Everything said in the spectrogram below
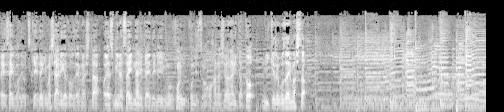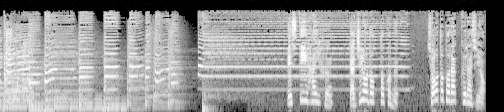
えー最後までお付き合いいただきましてありがとうございました。おやすみなさい。成田デリルム。本本日のお話は成田と三池でございました。ー ST-radio.com ショートトラックラジオ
